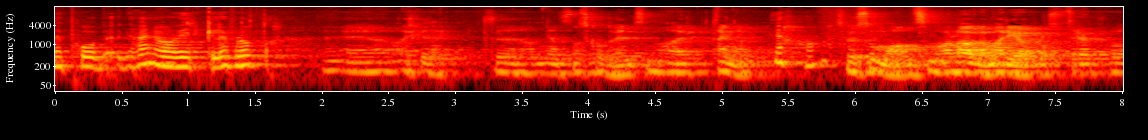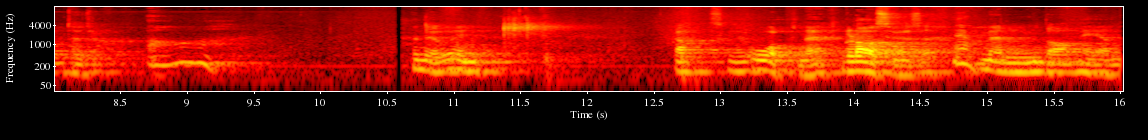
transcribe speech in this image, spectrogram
Det påbygget her var virkelig flott, da. Det er arkitekt eh, Jensen Skodvin som har tegna. Så det er samme han som har laga Mariaklosteret på Tautra. Men det er jo den Ja, skal vi åpne glashuset, Ja. men da med en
